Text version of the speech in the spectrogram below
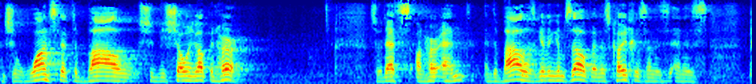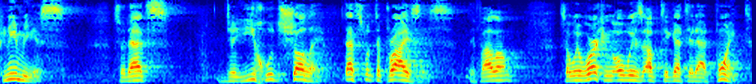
And she wants that the Baal should be showing up in her. So that's on her end. And the Baal is giving himself and his koiches and his, and his pneumius. So that's the Yichud Shole. That's what the prize is. You follow? So we're working always up to get to that point.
